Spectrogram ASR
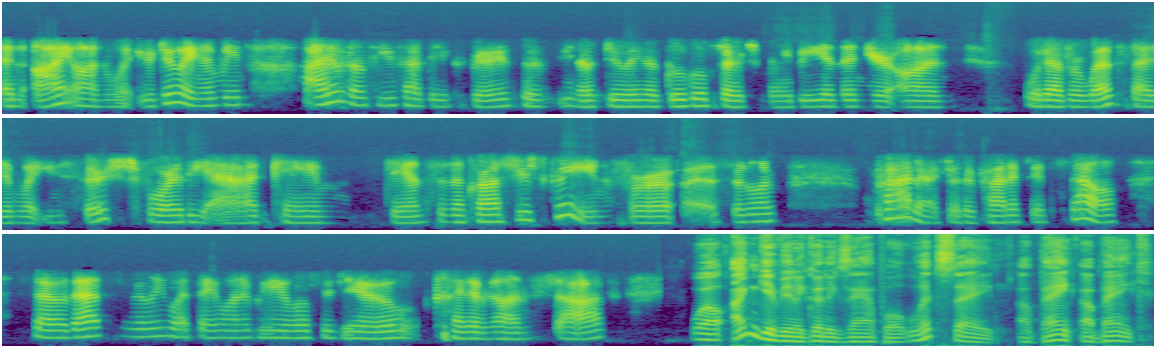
an eye on what you're doing. I mean, I don't know if you've had the experience of you know doing a Google search maybe, and then you're on whatever website and what you searched for, the ad came dancing across your screen for a similar product or the product itself. So that's really what they want to be able to do, kind of nonstop. Well, I can give you a good example. Let's say a bank, a bank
